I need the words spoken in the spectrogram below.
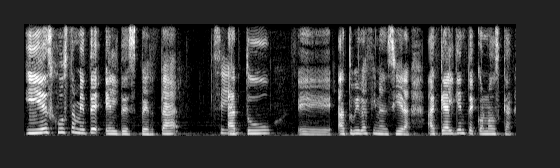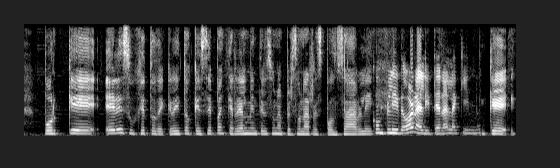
Y es justamente el despertar a tu. Eh, a tu vida financiera, a que alguien te conozca, porque eres sujeto de crédito, que sepan que realmente eres una persona responsable. Cumplidora, literal, aquí, ¿no? Que,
